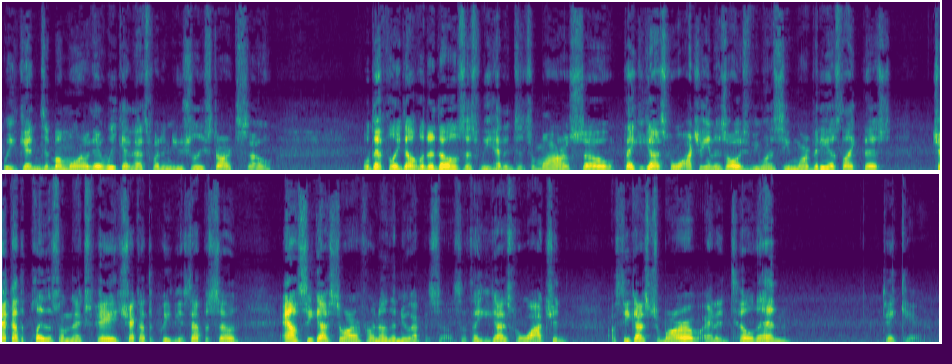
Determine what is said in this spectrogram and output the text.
we get into Memorial Day weekend. That's when it usually starts. So we'll definitely delve into those as we head into tomorrow. So thank you guys for watching, and as always, if you want to see more videos like this, check out the playlist on the next page. Check out the previous episode, and I'll see you guys tomorrow for another new episode. So thank you guys for watching. I'll see you guys tomorrow, and until then, take care.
